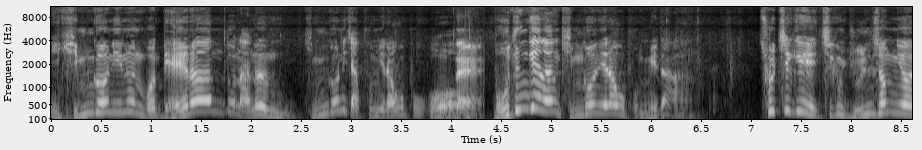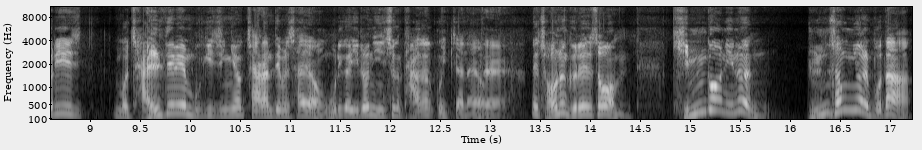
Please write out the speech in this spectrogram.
이 김건희는 뭐 내란도 나는 김건희 작품이라고 보고 네. 모든 게 나는 김건희라고 봅니다. 솔직히 지금 윤석열이 뭐 잘 되면 무기징역, 잘 안 되면 사형. 우리가 이런 인식은 다 갖고 있잖아요. 네. 근데 저는 그래서 김건희는 윤석열보다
